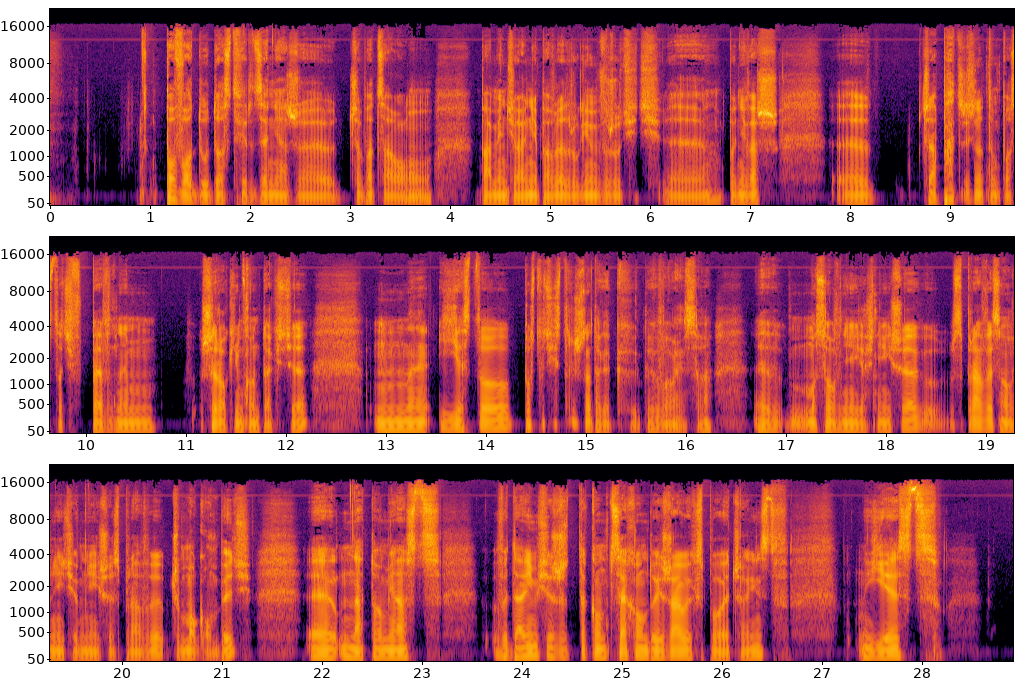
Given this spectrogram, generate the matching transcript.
powodu do stwierdzenia, że trzeba całą pamięć o Anie Pawle II wyrzucić, e, ponieważ e, trzeba patrzeć na tę postać w pewnym szerokim kontekście. Mm, I jest to postać historyczna, tak jak, jak Wałęsa. E, są w niej jaśniejsze sprawy, są w niej ciemniejsze sprawy, czy mogą być. Natomiast wydaje mi się, że taką cechą dojrzałych społeczeństw jest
